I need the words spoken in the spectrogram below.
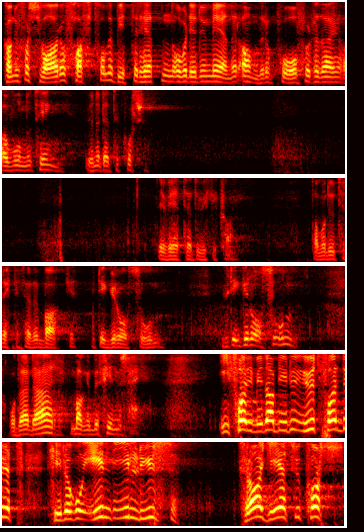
Kan du forsvare og fastholde bitterheten over det du mener andre påførte deg av vonde ting under dette korset? Det vet jeg at du ikke kan. Da må du trekke deg tilbake, ut i gråsonen. Ut i gråsonen. Og det er der mange befinner seg. I formiddag blir du utfordret til å gå inn i lyset fra Jesu kors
